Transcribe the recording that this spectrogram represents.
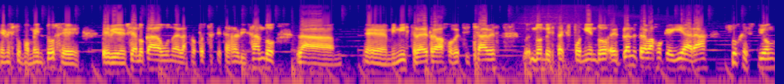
en estos momentos, eh, evidenciando cada una de las propuestas que está realizando la eh, ministra de Trabajo, Betsy Chávez, donde está exponiendo el plan de trabajo que guiará su gestión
